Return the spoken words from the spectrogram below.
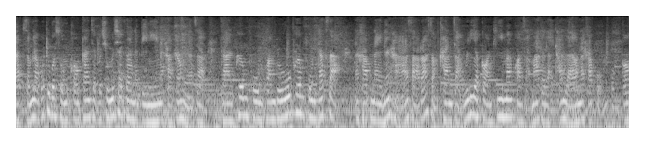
ครับสำหรับวัตถุประสงค์ของการจัดประชุมวิชาการในปีนี้นะครับนอกเหนือจากการเพิ่มพูนความรู้เพิ่มพูนทักษะนะครับในเนื้อหาสาระสำคัญจากวิทยากรที่มากความสามารถหลาย ๆ ท่านแล้วนะครับผมผมก็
